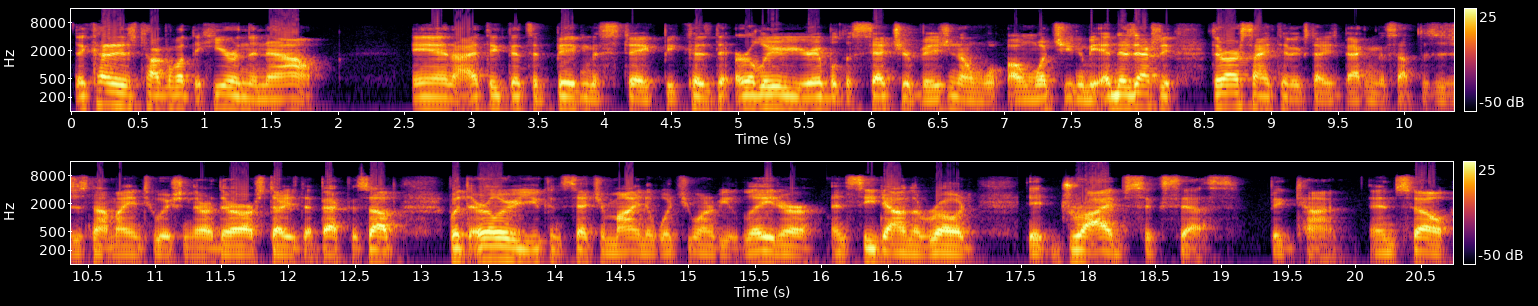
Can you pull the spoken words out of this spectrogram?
They kind of just talk about the here and the now. And I think that's a big mistake because the earlier you're able to set your vision on on what you can be, and there's actually there are scientific studies backing this up. This is just not my intuition. There are, there are studies that back this up. But the earlier you can set your mind on what you want to be later and see down the road, it drives success big time. And so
